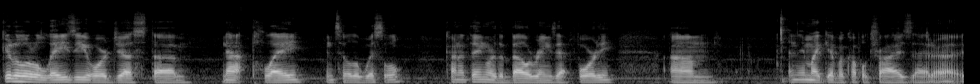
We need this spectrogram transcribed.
get a little lazy or just um, not play until the whistle kind of thing, or the bell rings at forty. Um, and they might give a couple tries that uh,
